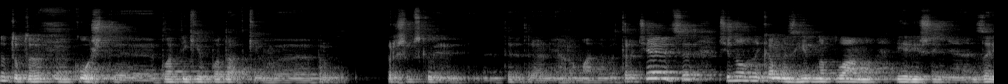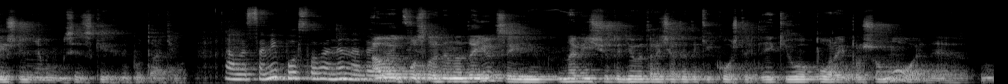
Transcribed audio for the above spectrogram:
Ну, тобто е, кошти платників податків е, Пришипської територіальної громади витрачаються чиновниками згідно плану і рішення за рішенням сільських депутатів. Але самі послуги не надаються. Але послуги не надаються, і навіщо тоді витрачати такі кошти, для які опори і про що мова йде? Ну,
